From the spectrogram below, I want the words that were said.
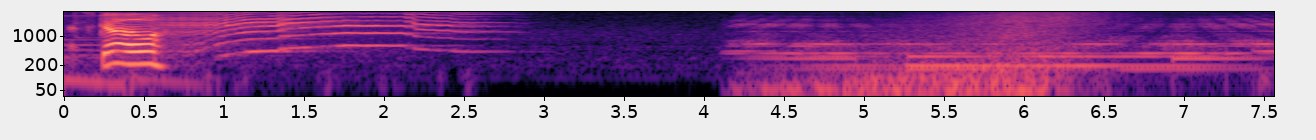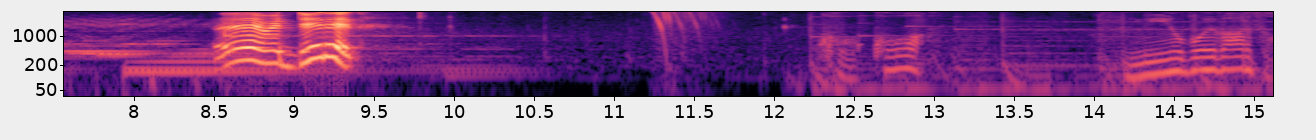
Let's go. Hey, we did it! ここは見覚えがあるぞ。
